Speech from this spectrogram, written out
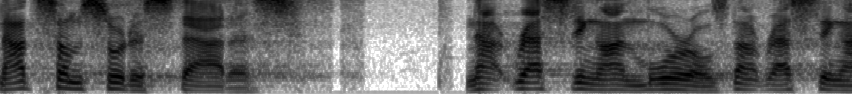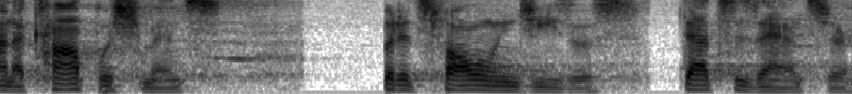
not some sort of status, not resting on laurels, not resting on accomplishments, but it's following Jesus. That's his answer.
